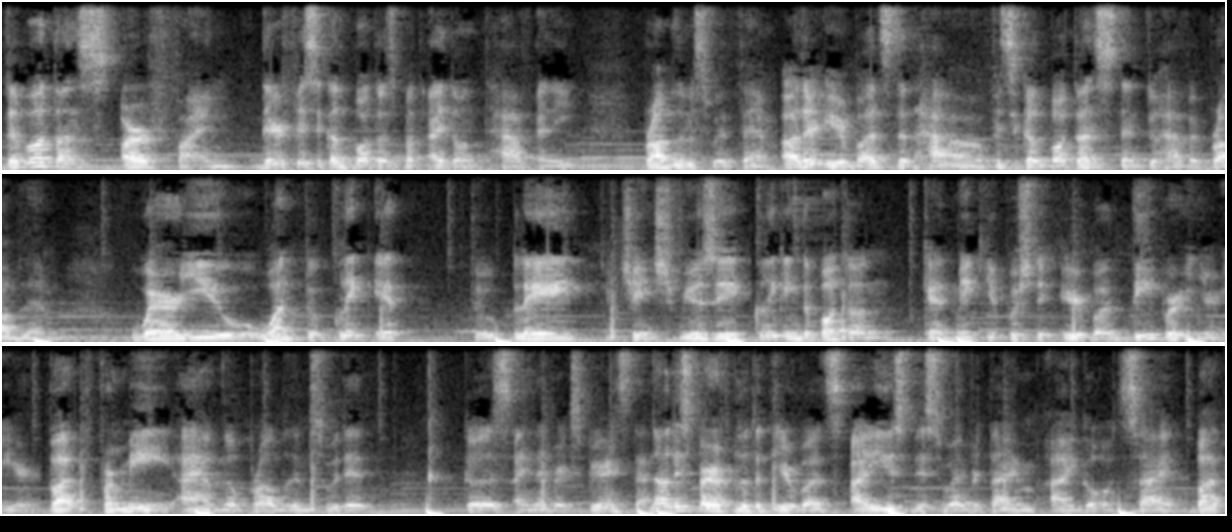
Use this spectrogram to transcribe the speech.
The buttons are fine. They're physical buttons, but I don't have any problems with them. Other earbuds that have physical buttons tend to have a problem where you want to click it to play, to change music. Clicking the button can make you push the earbud deeper in your ear. But for me, I have no problems with it because I never experienced that. Now this pair of Bluetooth earbuds, I use this every time I go outside. But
